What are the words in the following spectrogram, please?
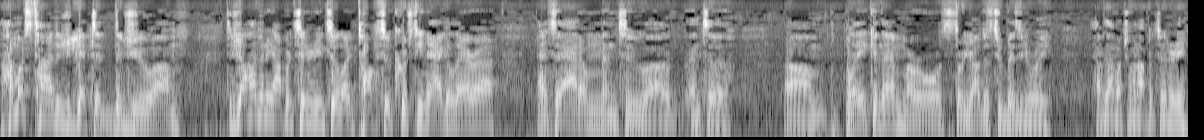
How much time did you get to? Did you um? Did y'all have any opportunity to like talk to Christina Aguilera and to Adam and to uh, and to um, Blake and them, or was were y'all just too busy to really have that much of an opportunity?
